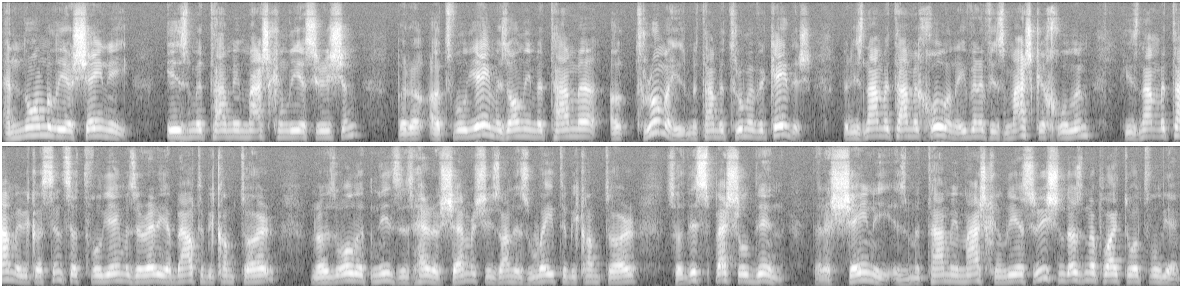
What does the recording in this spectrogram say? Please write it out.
and normally a sheni is metami mashkin rishon, But a, a tvul yem is only metame a truma. He's metame truma v'kedish, but he's not metame chulin. Even if he's mashke chulin, he's not metame because since a tvul yem is already about to become tor, knows all it needs is hair of shemesh. He's on his way to become tor. So this special din that a sheni is metame lias rishon doesn't apply to a tvul yem.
